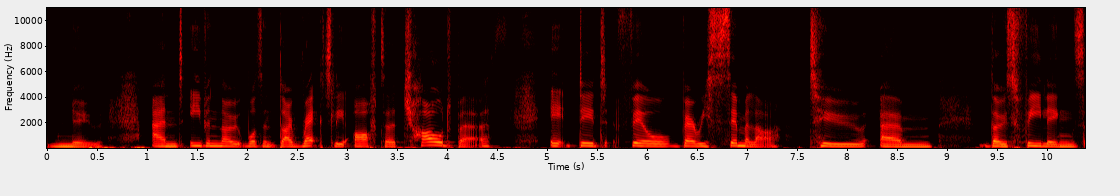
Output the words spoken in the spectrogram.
new. And even though it wasn't directly after childbirth, it did feel very similar to um, those feelings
